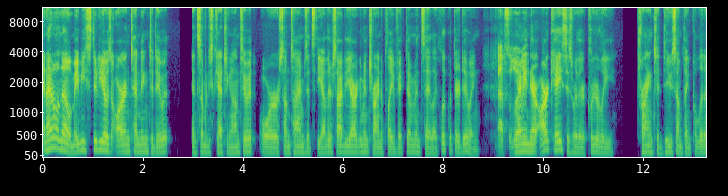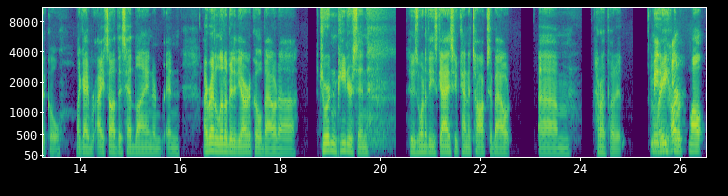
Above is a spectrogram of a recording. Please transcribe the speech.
and I don't know. Maybe studios are intending to do it, and somebody's catching on to it, or sometimes it's the other side of the argument trying to play victim and say like, look what they're doing. Absolutely. But I mean, there are cases where they're clearly trying to do something political. Like I, I saw this headline and and I read a little bit of the article about uh, Jordan Peterson, who's one of these guys who kind of talks about um, how do I put it? I mean, racial, equal-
